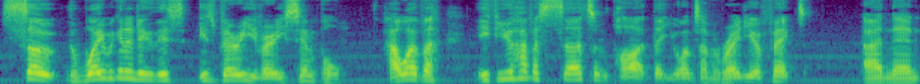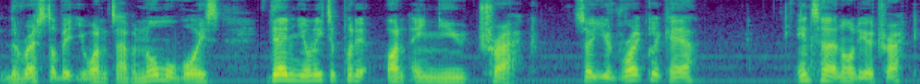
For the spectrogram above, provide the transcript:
So the way we're going to do this is very very simple. However, if you have a certain part that you want to have a radio effect and then the rest of it you want to have a normal voice, then you'll need to put it on a new track. So you'd right click here, insert an audio track,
